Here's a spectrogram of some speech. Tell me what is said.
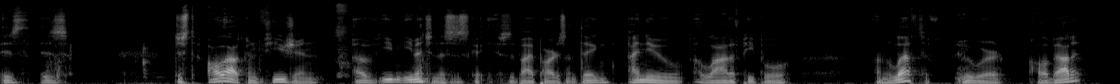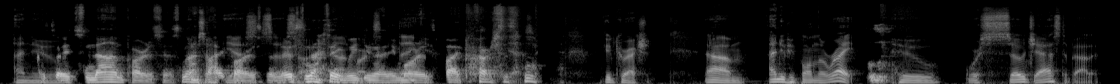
is is just all out confusion of you, you mentioned this is this is a bipartisan thing. I knew a lot of people on the left who were all about it. I knew so it's nonpartisan. It's not sorry, bipartisan. Yes, There's sorry, nothing we do anymore. It's bipartisan. Yes. Good correction. Um, I knew people on the right who were so jazzed about it,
